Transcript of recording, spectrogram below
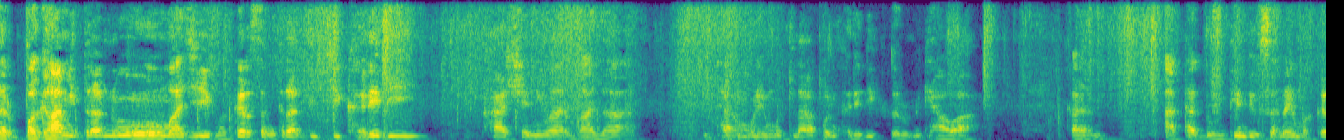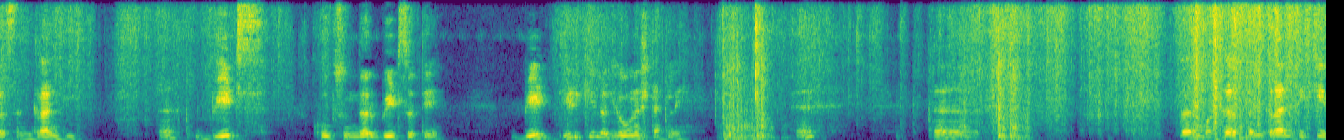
तर बघा मित्रांनो माझी मकर संक्रांतीची खरेदी. हा शनिवार बाजार. त्यामुळे म्हटलं आपण खरेदी करून घ्यावा. कारण आता दोन तीन दिवसाने मकर संक्रांती. हं? बीट्स खूप सुंदर बीट्स होते. बीट दीड किलो घेऊनच टाकले. तर मकर संक्रांतीची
